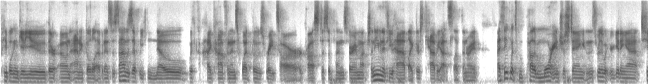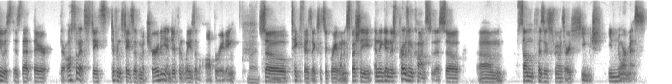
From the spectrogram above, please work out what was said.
people can give you their own anecdotal evidence. It's not as if we know with high confidence what those rates are across disciplines very much. And even if you have like there's caveats left and right. I think what's probably more interesting, and it's really what you're getting at too, is, is that they're they're also at states different states of maturity and different ways of operating. Right. So take physics; it's a great one, especially. And again, there's pros and cons to this. So um, some physics experiments are huge, enormous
